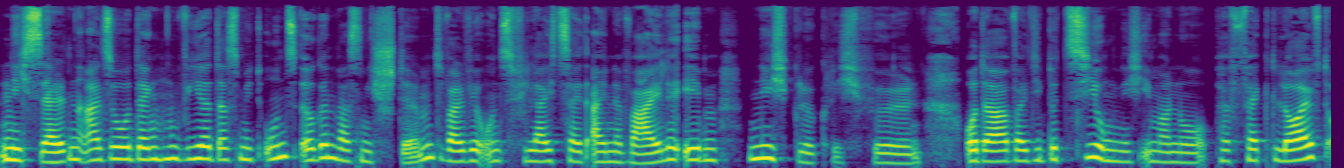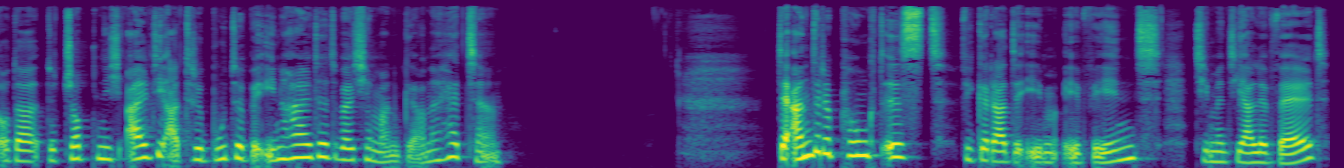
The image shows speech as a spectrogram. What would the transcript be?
Nicht selten also denken wir, dass mit uns irgendwas nicht stimmt, weil wir uns vielleicht seit einer Weile eben nicht glücklich fühlen oder weil die Beziehung nicht immer nur perfekt läuft oder der Job nicht all die Attribute beinhaltet, welche man gerne hätte. Der andere Punkt ist, wie gerade eben erwähnt, die mediale Welt,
